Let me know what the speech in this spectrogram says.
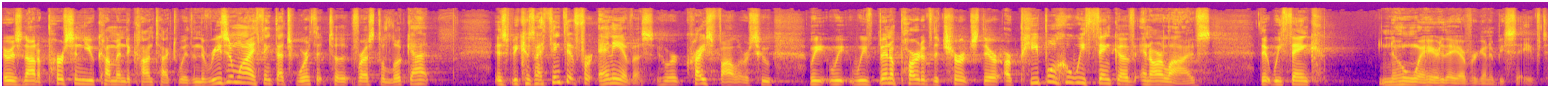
There is not a person you come into contact with. And the reason why I think that's worth it to, for us to look at is because I think that for any of us who are Christ followers, who we, we, we've been a part of the church, there are people who we think of in our lives that we think, no way are they ever going to be saved.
